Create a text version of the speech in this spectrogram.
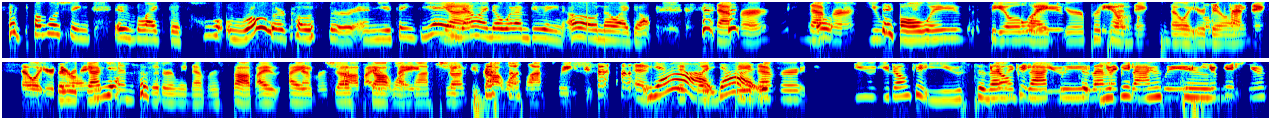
that publishing is like this whole roller coaster and you think yay now i know what i'm doing oh no i don't Never. Never. You always feel like you're pretending to know what you're doing. Know what you're The doing. rejections Yes. literally never stop. I I Never just stop. I- got one I last just week. got one last week. and Yeah, it's like yeah, they it's- never you you don't get used to them don't exactly. to them you exactly. get used to you get used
